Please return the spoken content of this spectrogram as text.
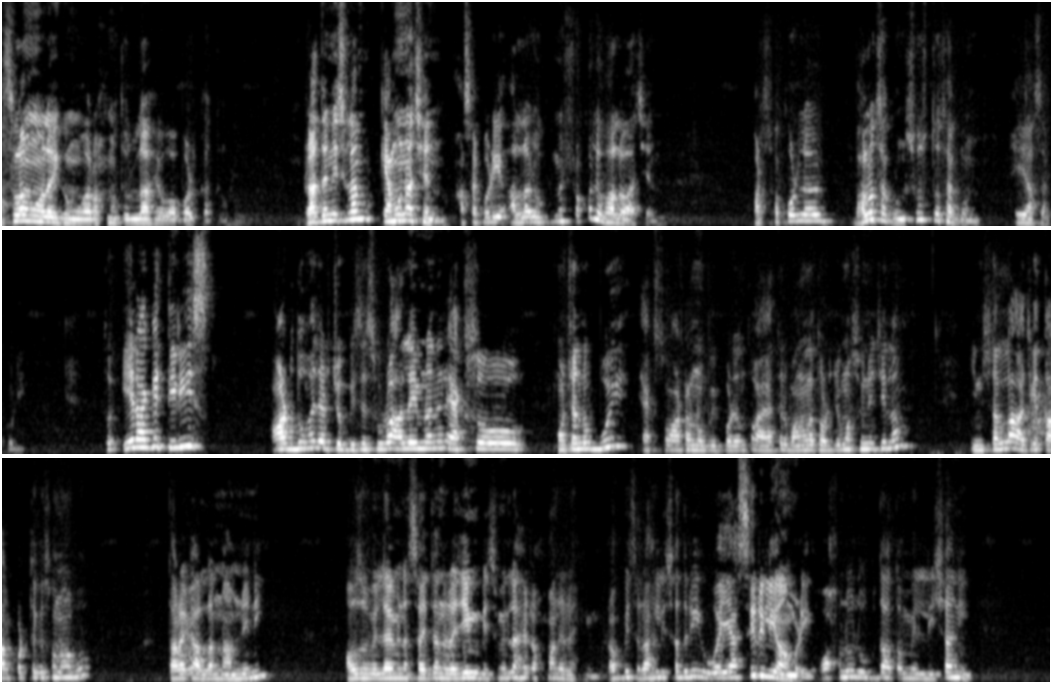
আসসালামু আলাইকুম ওয়া রাহমাতুল্লাহি ওয়া বারাকাতুহু। ব্রাদার ইসলাম, কেমন আছেন? আশা করি আল্লাহর হুকুমে সকলে ভালো আছেন। আর সকলে ভালো থাকুন, সুস্থ থাকুন, এই আশা করি। তো এর আগে তিরিশ আট দু হাজার চব্বিশে সুরা আল ইমরানের একশো পঁচানব্বই, একশো আটানব্বই পর্যন্ত আয়াতের বাংলা তর্জমা শুনেছিলাম। ইনশাল্লাহ আজকে তারপর থেকে শোনাবো। তার আগে আল্লাহর নাম নিনি আউযুবিল্লাহি মিনাশ শাইতানির রাজিম, বিসমিল্লাহির রহমানির রহিম। রাব্বিস রাহলি সাদরি ওয়া ইয়াসিরলি আমরি ওয়াহলুল উকদাতাম মিন লিসানি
